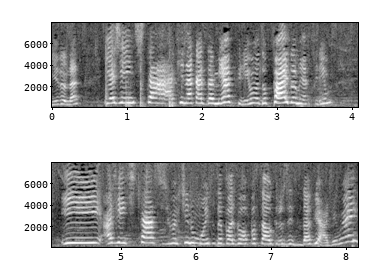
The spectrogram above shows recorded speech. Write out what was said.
e fila, né? E a gente tá aqui na casa da minha prima, do pai da minha prima. E a gente tá se divertindo muito. Depois eu vou postar outros vídeos da viagem, vem?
